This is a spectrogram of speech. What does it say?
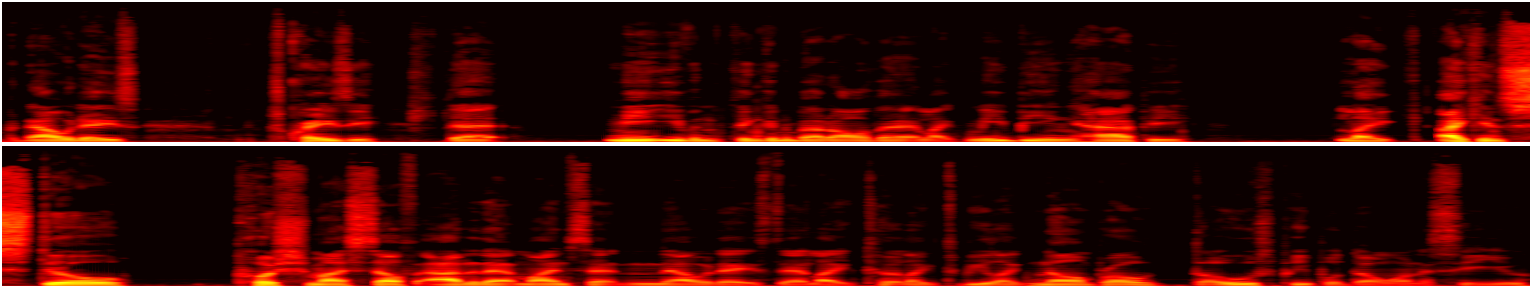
But nowadays, it's crazy that me even thinking about all that and like me being happy, like I can still push myself out of that mindset nowadays. That like to like to be like, no, bro, those people don't want to see you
